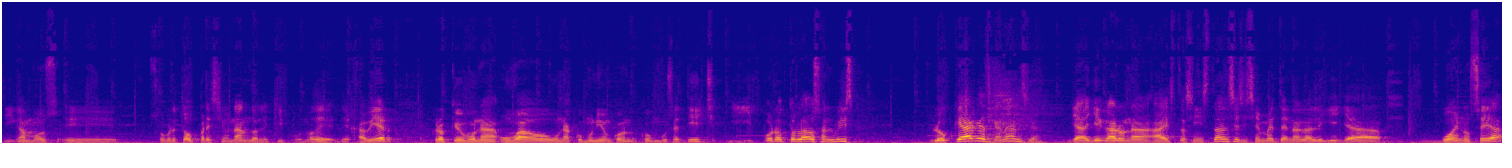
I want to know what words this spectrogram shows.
digamos, eh, sobre todo presionando al equipo, ¿no? De, Javier, creo que hubo una, una comunión con, con Bucetich y por otro lado San Luis, lo que haga es ganancia. Ya llegaron a estas instancias y se meten a la liguilla, bueno sea,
